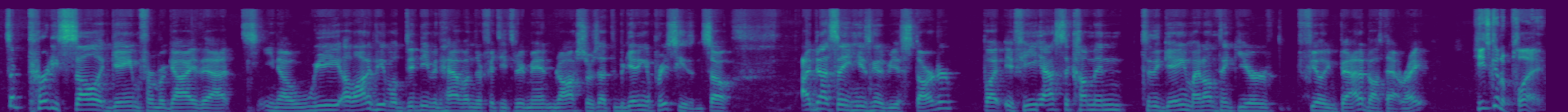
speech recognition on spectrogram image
It's a pretty solid game from a guy that you know we a lot of people didn't even have under 53 man rosters at the beginning of preseason. So I'm not saying he's going to be a starter, but if he has to come into the game, I don't think you're feeling bad about that, right? He's going to play.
